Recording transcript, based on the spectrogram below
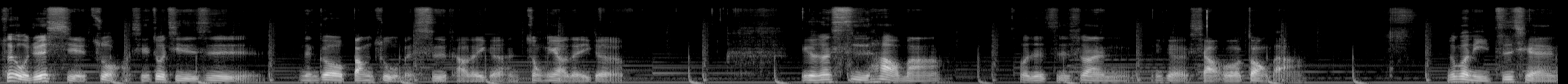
所以我觉得写作，写作其实是能够帮助我们思考的一个很重要的一个一个算嗜好吗？或者是算一个小活动吧。如果你之前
